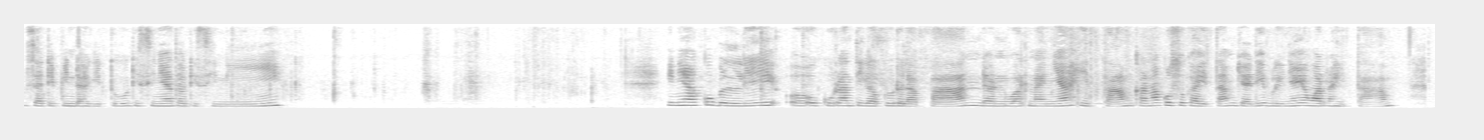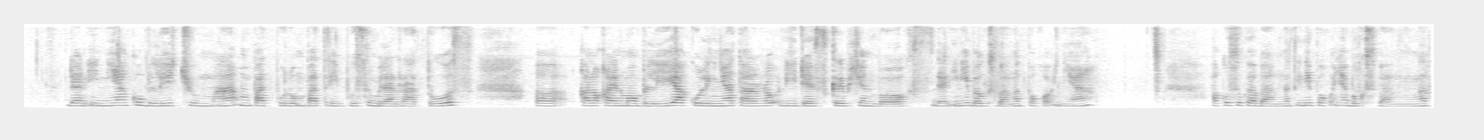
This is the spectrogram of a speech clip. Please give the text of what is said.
Bisa dipindah gitu di sini atau di sini aku beli uh, ukuran 38 dan warnanya hitam karena aku suka hitam jadi belinya yang warna hitam. Dan ini aku beli cuma 44.900 uh, kalau kalian mau beli aku linknya taruh di description box. Dan ini bagus banget pokoknya. Aku suka banget ini pokoknya bagus banget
